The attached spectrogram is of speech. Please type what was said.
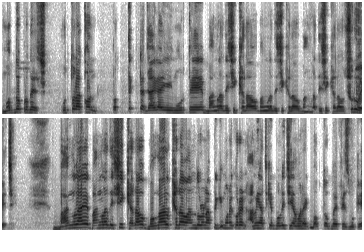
মধ্যপ্রদেশ, উত্তরাখণ্ড, প্রত্যেকটা জায়গায় এই মুহূর্তে বাংলাদেশি খেদাও বাংলাদেশি খেদাও বাংলাদেশি খেদাও শুরু হয়েছে। বাংলায় বাংলাদেশি খেদাও, বঙ্গাল খেদাও আন্দোলন আপনি কি মনে করেন? আমি আজকে বলেছি আমার এক বক্তব্যে ফেসবুকে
